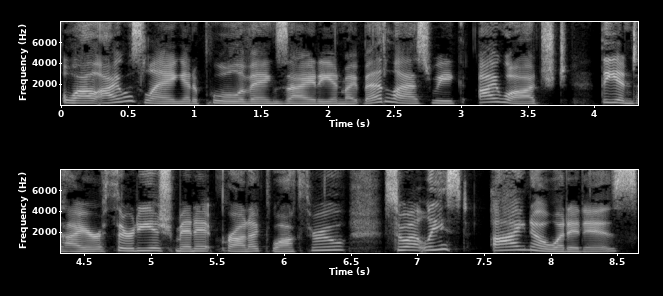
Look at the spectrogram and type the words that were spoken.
while I was laying at a pool of anxiety in my bed last week, I watched the entire 30 ish minute product walkthrough. So at least I know what it is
